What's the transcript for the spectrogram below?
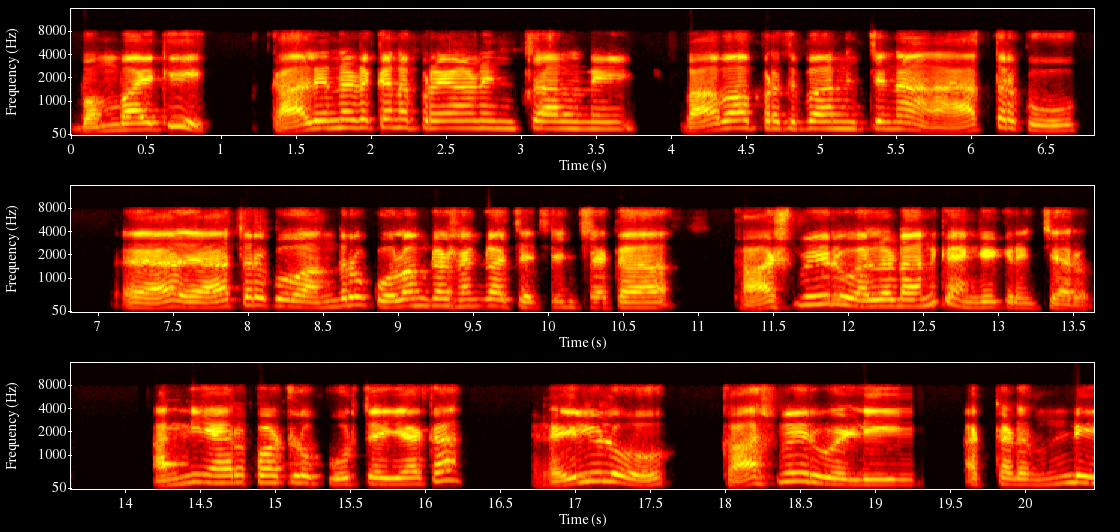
బొంబాయికి కాలినడకన ప్రయాణించాలని బాబా ప్రతిపాదించిన యాత్రకు యాత్రకు అందరూ కూలంకషంగా చర్చించాక కాశ్మీర్ వెళ్ళడానికి అంగీకరించారు. అన్ని ఏర్పాట్లు పూర్తయ్యాక రైలులో కాశ్మీర్ వెళ్ళి అక్కడ నుండి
